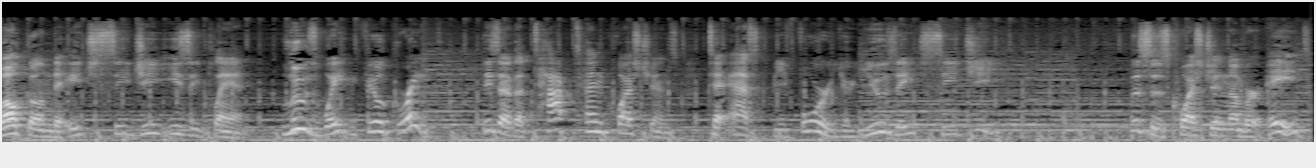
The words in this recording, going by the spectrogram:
Welcome to HCG Easy Plan. Lose weight and feel great. These are the top 10 questions to ask before you use HCG. This is question number 8.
